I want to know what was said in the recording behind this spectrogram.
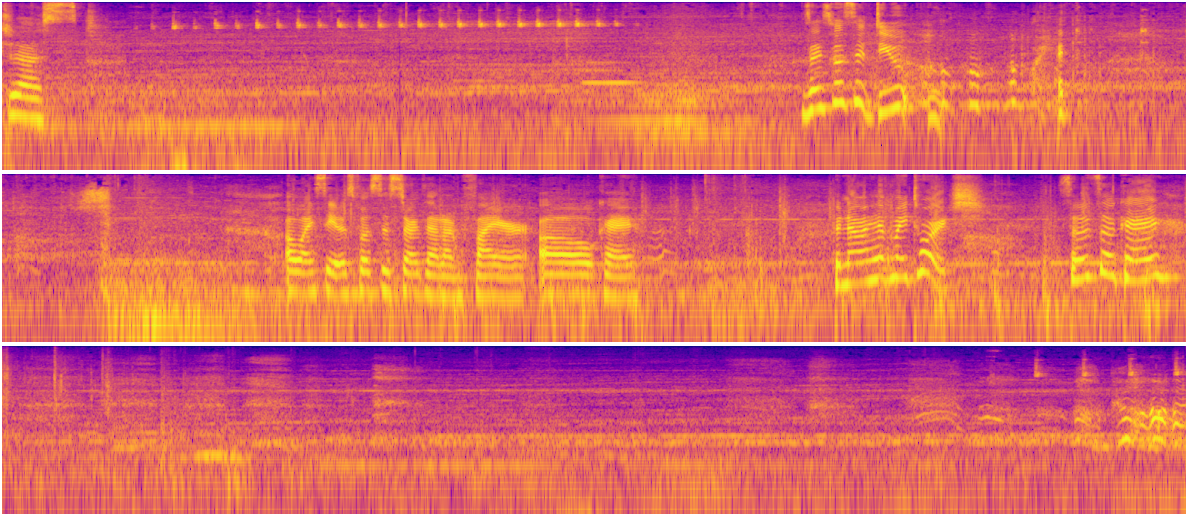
just... Was I supposed to do... Oh, I see. I was supposed to start that on fire. Oh, okay. But now I have my torch. So it's okay. Oh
